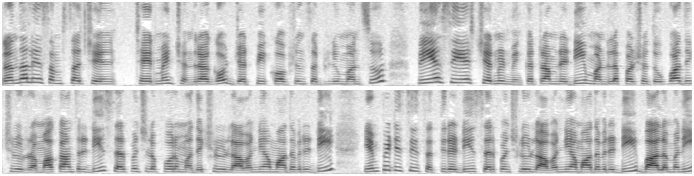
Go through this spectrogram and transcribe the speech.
గ్రంథాలయ సంస్థ చైర్మన్ చంద్రగౌడ్ జడ్పీ కోఆప్షన్ సభ్యులు మన్సూర్ పిఎస్సిఎస్ చైర్మన్ వెంకట్రామరెడ్డి మండల పరిషత్ ఉపాధ్యక్షులు రమాకాంత్ రెడ్డి సర్పంచుల ఫోరం అధ్యక్షులు లావణ్య మాధవరెడ్డి ఎంపీటీసీ సత్తిరెడ్డి సర్పంచులు లావణ్య మాధవరెడ్డి బాలమణి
